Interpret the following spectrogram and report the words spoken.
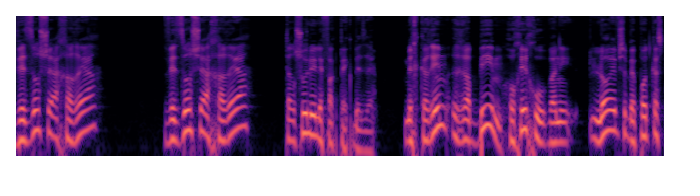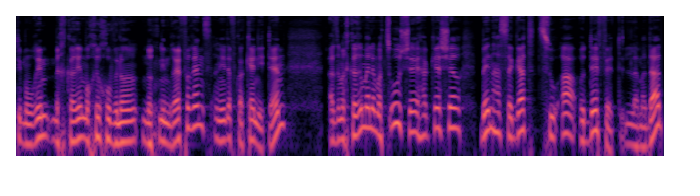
וזו שאחריה? וזו שאחריה? תרשו לי לפקפק בזה. מחקרים רבים הוכיחו, ואני לא אוהב שבפודקאסטים אומרים מחקרים הוכיחו ולא נותנים רפרנס, אני דווקא כן אתן. אז המחקרים האלה מצאו שהקשר בין השגת תשואה עודפת למדד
